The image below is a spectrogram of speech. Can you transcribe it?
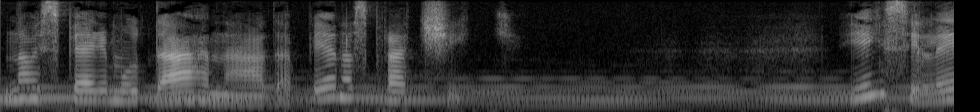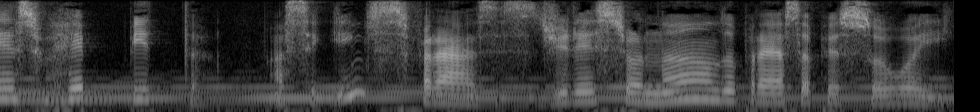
Não espere mudar nada, apenas pratique. E em silêncio, repita as seguintes frases, direcionando para essa pessoa aí,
